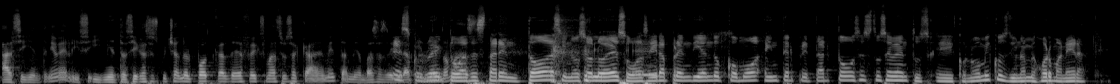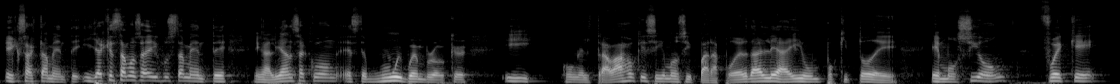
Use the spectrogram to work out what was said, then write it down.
al siguiente nivel. Y, y mientras sigas escuchando el podcast de FX Masters Academy, también vas a seguir Es aprendiendo correcto, más. vas a estar en todas y no solo eso, vas a ir aprendiendo cómo interpretar todos estos eventos eh, económicos de una mejor manera. Exactamente. Y ya que estamos ahí justamente en alianza con este muy buen broker y con el trabajo que hicimos y para poder darle ahí un poquito de emoción, fue que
